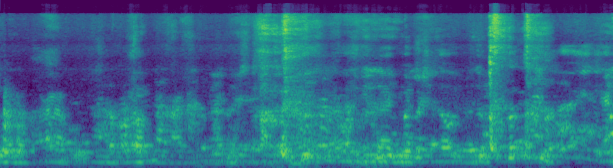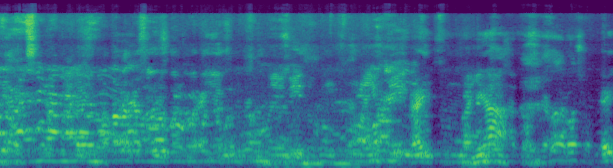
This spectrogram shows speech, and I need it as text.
والارحام ان الله كان عليكم أعوذ بالله من الشيطان الرجيم ثم يميتكم ثم يحييكم ثم يميتكم এই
